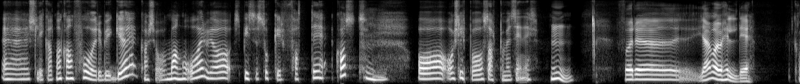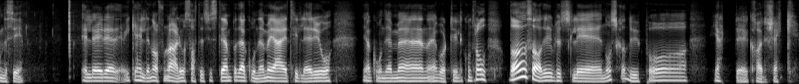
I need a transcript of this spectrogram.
Eh, slik at man kan forebygge, kanskje over mange år, ved å spise sukkerfattig kost. Og, og slippe å starte på medisiner. Mm. For eh, jeg var jo heldig, kan du si. Eller eh, ikke heldig nå, for nå er det jo satt et system på Diakonhjemmet. Jeg tilhører jo Diakonhjemmet når jeg går til kontroll. Da sa de plutselig nå skal du på hjerte-karsjekk.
